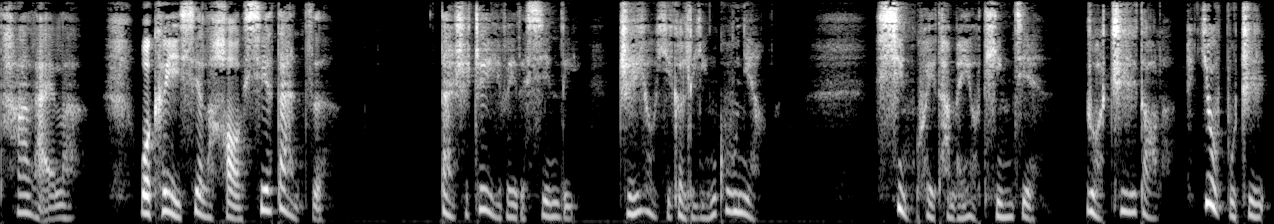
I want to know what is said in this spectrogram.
他来了，我可以卸了好些担子。但是这一位的心里。只有一个林姑娘，幸亏她没有听见。若知道了，又不知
